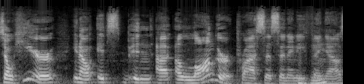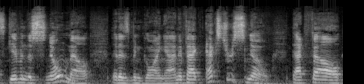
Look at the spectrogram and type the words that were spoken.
So here, you know, it's been a, a longer process than anything Mm-hmm. else, given the snow melt that has been going on. In fact, extra snow that fell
